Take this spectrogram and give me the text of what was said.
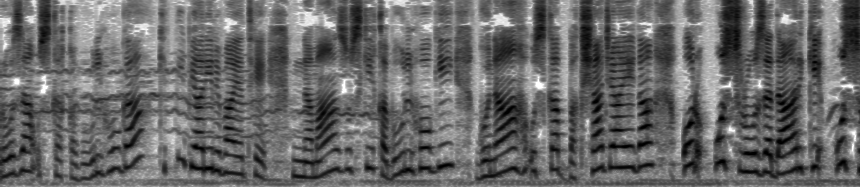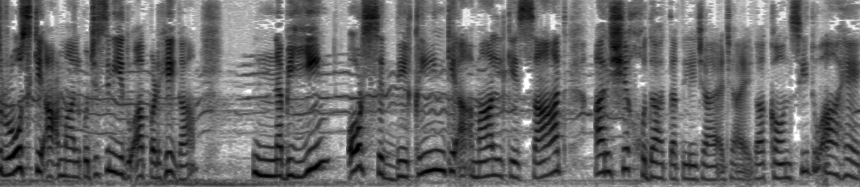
रोज़ा उसका कबूल होगा। कितनी प्यारी रिवायत है। नमाज़ उसकी कबूल होगी। गुनाह उसका बख्शा जाएगा। और उस रोज़ादार के, उस रोज़ के अमाल को जिस दिन ये दुआ पढ़ेगा, नबीन और सिद्दीकीन के अमाल के साथ अरश खुदा तक ले जाया जाएगा। कौन सी दुआ है?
